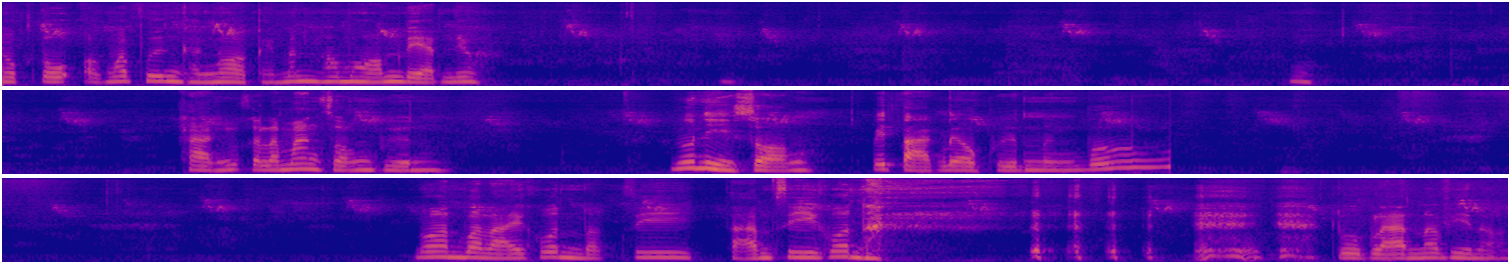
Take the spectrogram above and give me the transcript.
ยกโต๊ะออกมาพึ่งข้างนอกให้มันหอมๆแดดอยู่ ขางอยู่กะละมังสองผืนอยู่นี่สองไปตากแล้วผืนหนึ่งบ่นอนบ่หลายคนดอกสี่สามสี่คนลูกหลานเนาะพี่น้อง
